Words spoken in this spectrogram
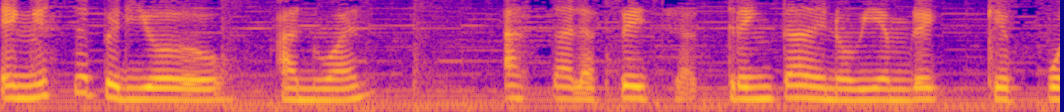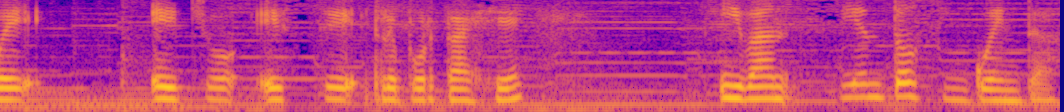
En este periodo anual, hasta la fecha 30 de noviembre que fue hecho este reportaje, iban 150.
